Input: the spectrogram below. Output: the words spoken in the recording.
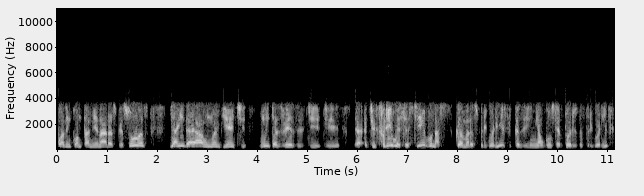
podem contaminar as pessoas, e ainda há um ambiente, muitas vezes, de, de, eh, de frio excessivo nas câmaras frigoríficas e em alguns setores do frigorífico.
